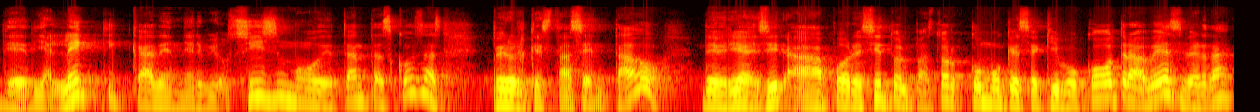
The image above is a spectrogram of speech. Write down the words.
de dialéctica, de nerviosismo, de tantas cosas. Pero el que está sentado debería decir, ah, pobrecito el pastor, como que se equivocó otra vez, ¿verdad?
